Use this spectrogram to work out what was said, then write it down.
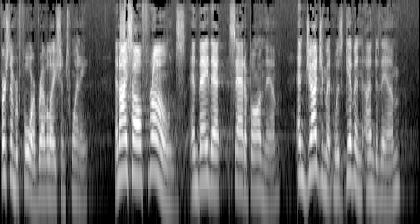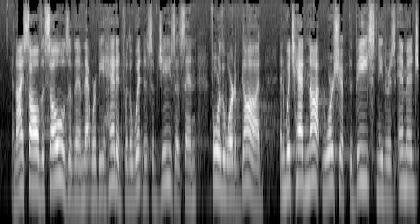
Verse number four of Revelation 20. And I saw thrones, and they that sat upon them, and judgment was given unto them. And I saw the souls of them that were beheaded for the witness of Jesus and for the word of God and which had not worshipped the beast, neither his image,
